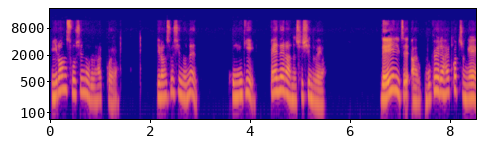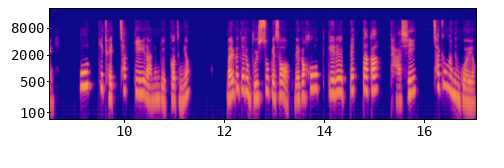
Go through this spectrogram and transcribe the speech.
이런 수신호를 할 거예요. 이런 수신호는 공기 빼내라는 수신호예요. 내일 이제, 아, 목요일에 할 것 중에 호흡기 되찾기라는 게 있거든요. 말 그대로 물 속에서 내가 호흡기를 뺐다가 다시 착용하는 거예요.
